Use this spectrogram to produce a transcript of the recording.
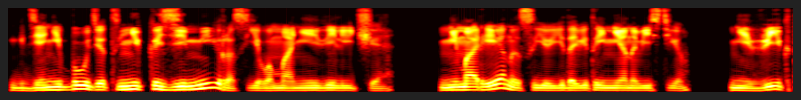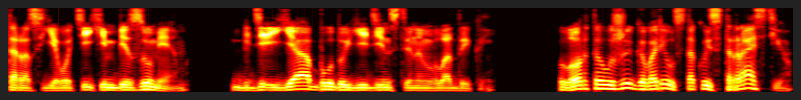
где не будет ни Казимира с его манией величия, ни Марены с ее ядовитой ненавистью, ни Виктора с его тихим безумием, где я буду единственным владыкой. Лорд лжи говорил с такой страстью,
